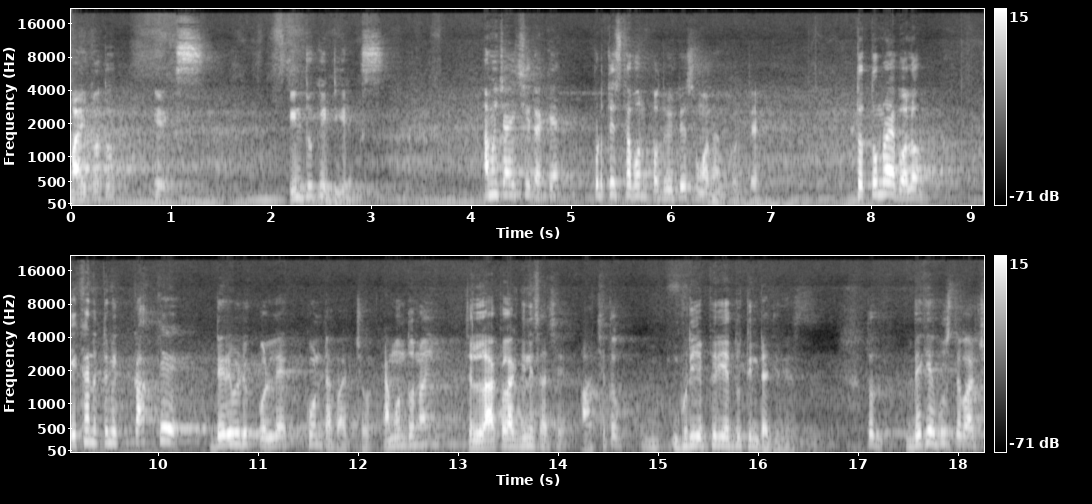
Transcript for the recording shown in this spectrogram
by কত? এক্স ইন্টু কি ডিএক্স আমি চাইছি এটাকে প্রতিস্থাপন পদ্ধতিতে সমাধান করতে। তো তোমরাই বলো, এখানে তুমি কাকে ডেরিভেটিভ করলে কোনটা পাচ্ছ? এমন তো নয় যে লাখ লাখ জিনিস আছে। আছে তো ঘুরিয়ে ফিরিয়ে দু তিনটা জিনিস। তো দেখে বুঝতে পারছ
